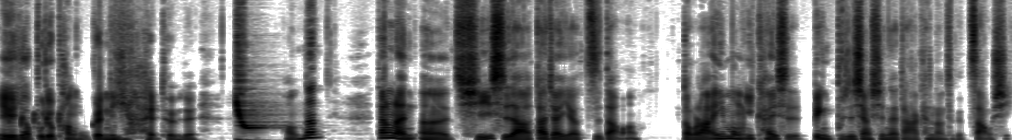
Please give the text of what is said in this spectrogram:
因为要不就胖虎更厉害，对不对？好，那当然，呃，其实啊，大家也要知道啊。哆啦 A 梦一开始并不是像现在大家看到这个造型。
